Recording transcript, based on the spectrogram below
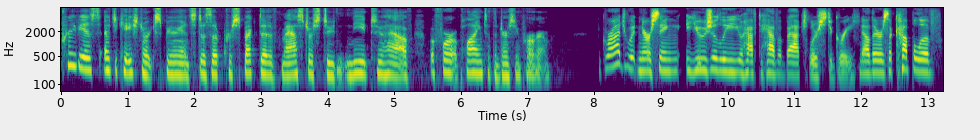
previous educational experience does a prospective master student need to have before applying to the nursing program? Graduate nursing, usually you have to have a bachelor's degree. Now, there's a couple of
